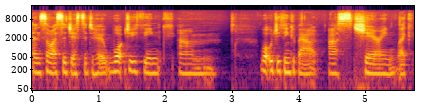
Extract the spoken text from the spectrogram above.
And so I suggested to her, what do you think um, what would you think about us sharing like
